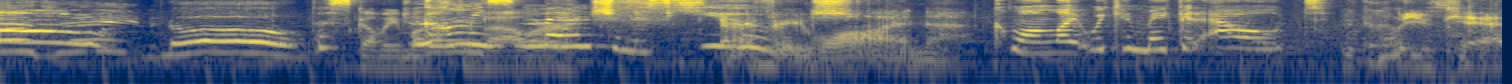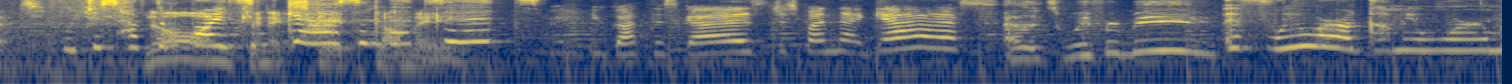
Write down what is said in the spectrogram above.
Oh, Jade. No! This Gummy must gummy's devour mansion is huge. Everyone. Come on, Light, we can make it out. No, you can't. We just have No to find some gas and gummy. that's it. You got this, guys. Just find that gas. Alex, wait for me! If we were a gummy worm,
